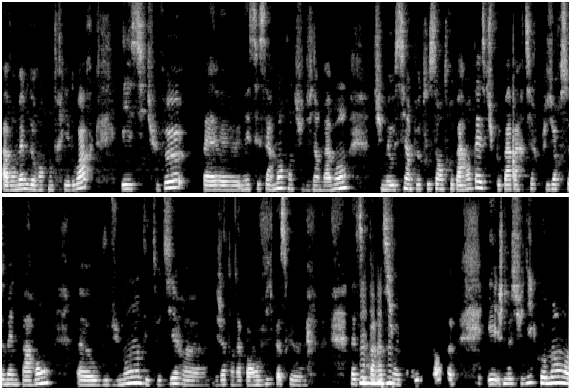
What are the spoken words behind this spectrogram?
avant même de rencontrer Edouard. Et si tu veux, bah, nécessairement, quand tu deviens maman, tu mets aussi un peu tout ça entre parenthèses. Tu peux pas partir plusieurs semaines par an au bout du monde et te dire, euh, déjà, tu n'en as pas envie parce que la séparation est pas évidente. Et je me suis dit, comment,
